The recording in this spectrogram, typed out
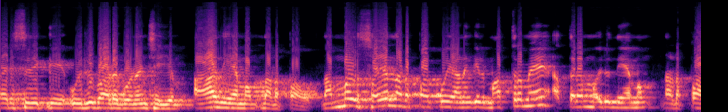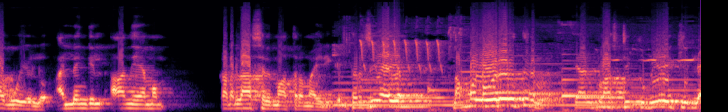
പരിസ്ഥിതിക്ക് ഒരുപാട് ഗുണം ചെയ്യും. ആ നിയമം നടപ്പാവും. നമ്മൾ സ്വയം നടപ്പാക്കുകയാണെങ്കിൽ മാത്രമേ അത്തരം ഒരു നിയമം നടപ്പാകുകയുള്ളൂ. അല്ലെങ്കിൽ ആ നിയമം കടലാസിൽ മാത്രമായിരിക്കും. തീർച്ചയായും നമ്മൾ ഓരോരുത്തരും ഞാൻ പ്ലാസ്റ്റിക് ഉപയോഗിക്കില്ല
